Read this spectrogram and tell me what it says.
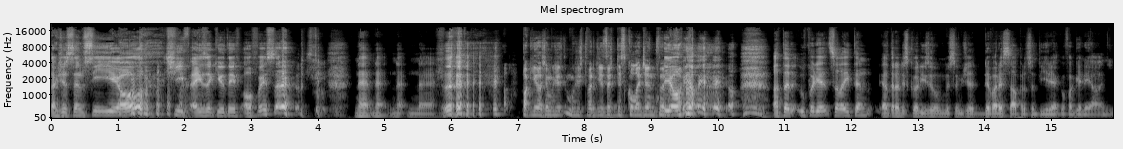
takže jsem CEO, Chief Executive Officer. Ne, ne, ne, ne. Pak je, že můžeš, můžeš tvrdit, že jsi Disco Legend. Nebo... Jo, jo, jo, jo. A ten úplně celý ten, já teda Disco Elysium myslím, že 90% té hry je jako fakt geniální.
